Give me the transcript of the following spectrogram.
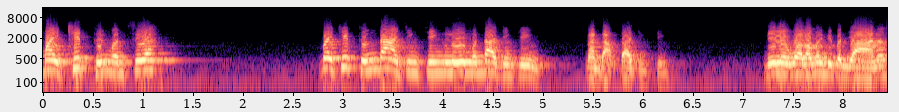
ไม่คิดถึงมันเสีย ไม่คิดถึงได้จริง ๆ ลืมมันได้จริง ๆ นั่นดับได้จริง ๆ นี่เรียกว่าเราไม่มีปัญญานะ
